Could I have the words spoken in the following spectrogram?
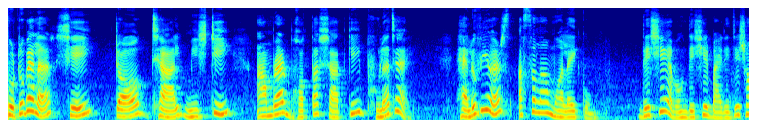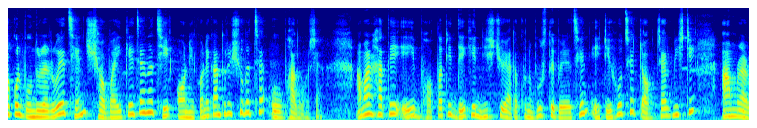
ছোটোবেলার সেই টক, ঝাল, মিষ্টি আমরার ভর্তার স্বাদ কি ভোলা যায়? হ্যালো ভিউয়ার্স আসসালামু আলাইকুম। দেশে এবং দেশের বাইরে যে সকল বন্ধুরা রয়েছেন, সবাইকে জানাচ্ছি অনেক অনেক আন্তরিক শুভেচ্ছা ও ভালোবাসা। আমার হাতে এই ভত্তাটি দেখে নিশ্চয়ই এতক্ষণ বুঝতে পেরেছেন, এটি হচ্ছে টক ঝাল মিষ্টি আমড়ার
